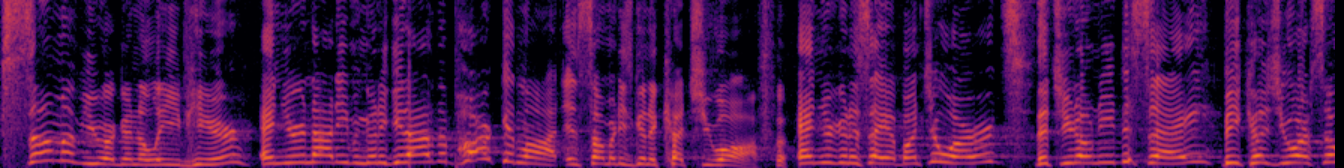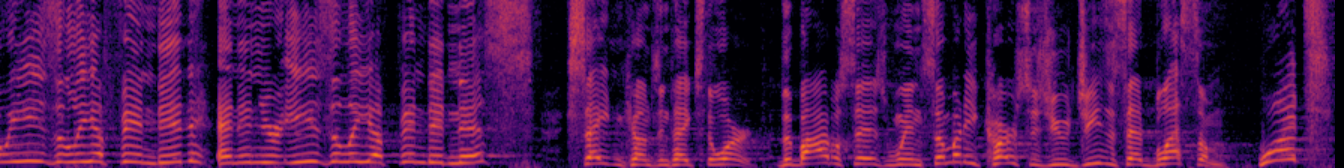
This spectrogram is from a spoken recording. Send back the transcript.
Some of you are going to leave here and you're not even going to get out of the parking lot and somebody's going to cut you off. And you're going to say a bunch of words that you don't need to say because you are so easily offended. And in your easily offendedness, Satan comes and takes the word. The Bible says when somebody curses you, Jesus said, bless them. What?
